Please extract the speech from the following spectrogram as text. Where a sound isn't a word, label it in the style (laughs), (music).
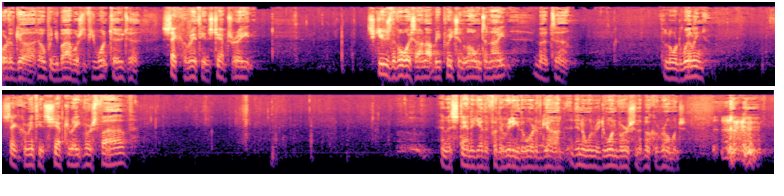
Word of God. Open your Bibles if you want to to 2 Corinthians chapter 8. Excuse the voice, I'll not be preaching long tonight, but uh, the Lord willing. 2 Corinthians chapter 8, verse 5. And let's stand together for the reading of the Word of God. And then I want to read one verse in the book of Romans. (clears throat)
